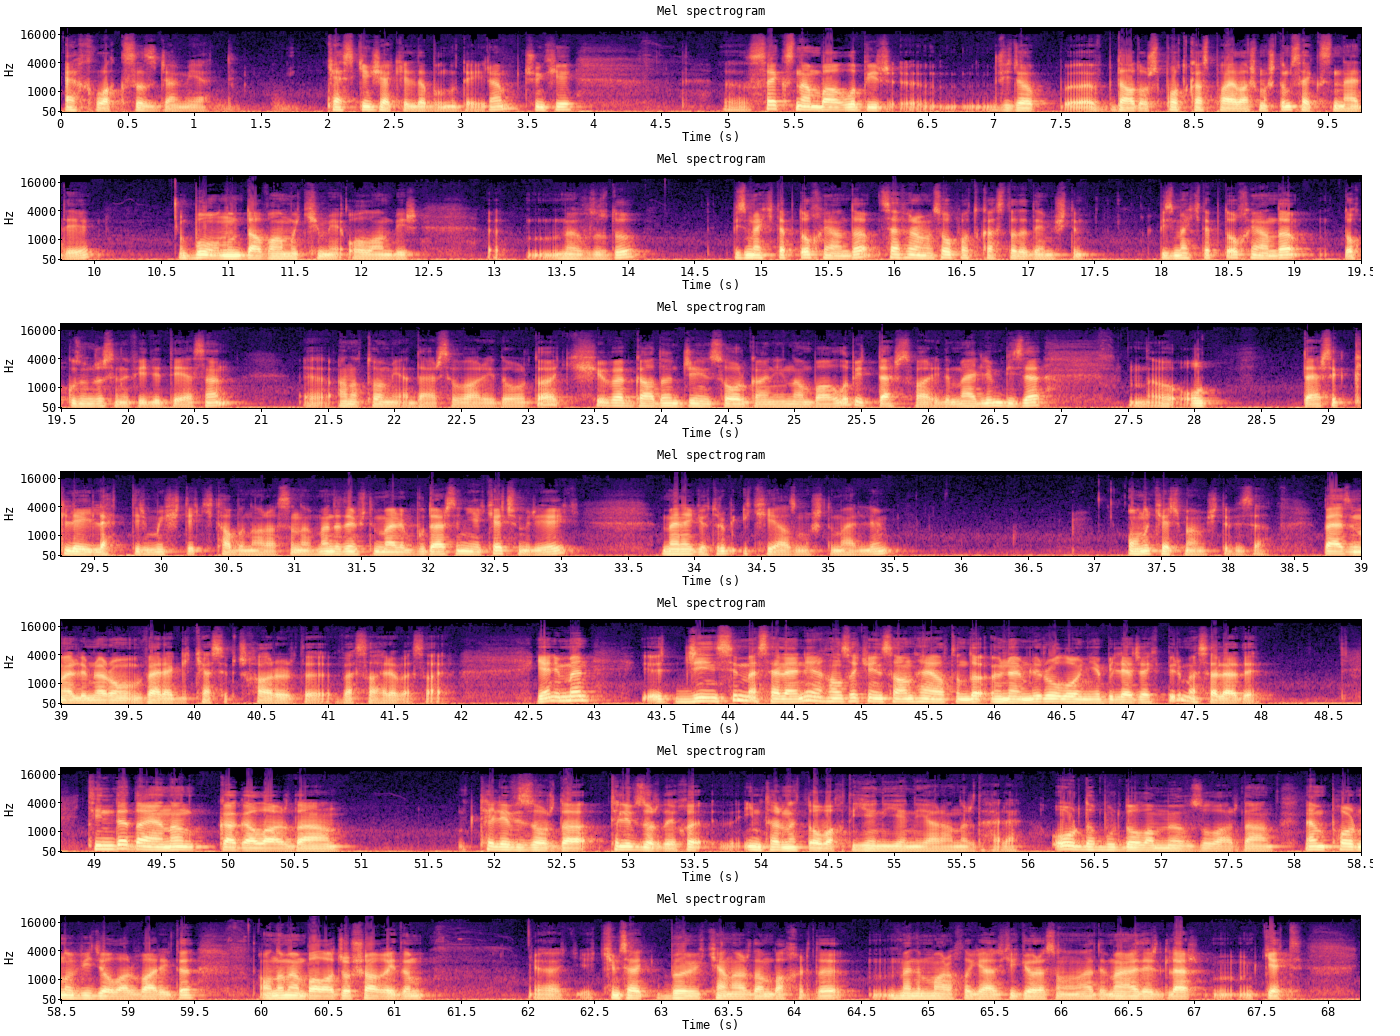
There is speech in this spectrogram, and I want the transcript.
Əxlaqsız cəmiyyətdir. Kəskin şəkildə bunu deyirəm. Çünki e, sekslə bağlı bir e, video, e, daha doğrusu podkast paylaşmışdım. Seks nədir? Bu onun davamı kimi olan bir mövzudur. Biz məktəbdə oxuyanda, səhv eləmirəmsə o podkastda da demişdim. Biz məktəbdə oxuyanda 9-cu sinif idi deyəsən, e, anatomiya dərsi var idi orada. Kişi və qadın cinsi orqanı ilə bağlı bir dərs var idi. Müəllim bizə o dərsi kleylətdirmişdi kitabın arasını. Mən də demişdim müəllim, bu dərsi niyə keçmirik? Mənə götürüb 2 yazmışdı müəllim. Onu keçməmişdi bizə. Bəzi müəllimlər o vərəqi kəsib çıxarırdı və s. və s. Yəni mən E, cinsi məsələni hansı ki insanın həyatında önəmli rol oynaya biləcək bir məsələdir. Tində dayanan qaqalardan, televizorda, televizorda yox, internetdə o vaxt yeni-yeni yaranırdı hələ. Orda burada olan mövzulardan, nə porno videolar var idi. Onda mən balaca uşaq idim. E, kimsə böyük kənardan baxırdı. Mənim maraqlı gəldi ki, görəsən o nədir? Mənə dedilər, get,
